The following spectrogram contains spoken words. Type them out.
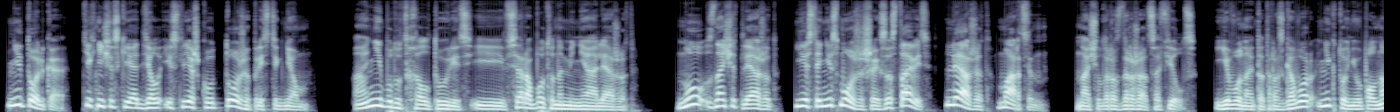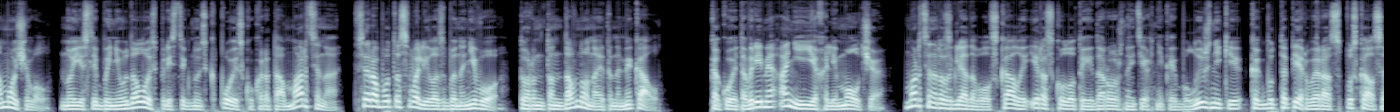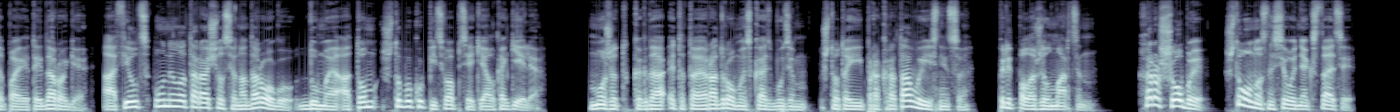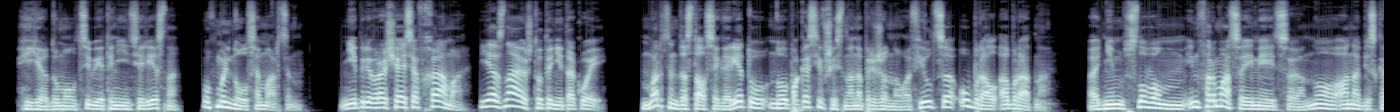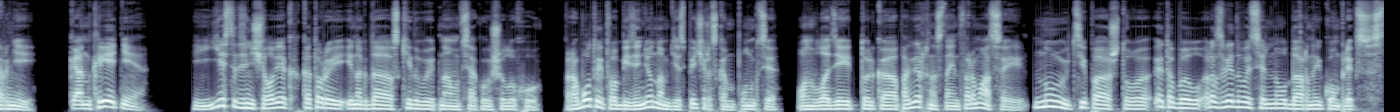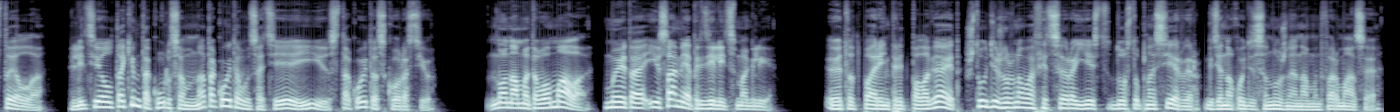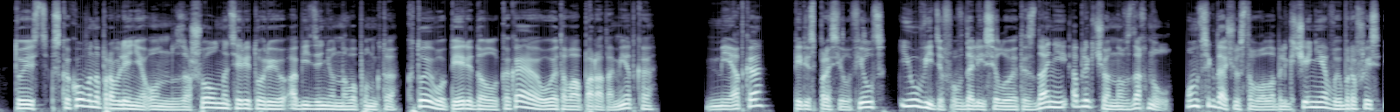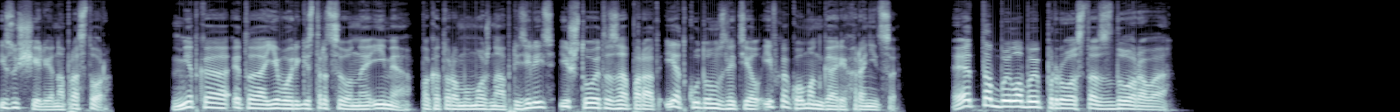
Не только. Технический отдел и слежку тоже пристегнем. Они будут халтурить, и вся работа на меня ляжет. Ну, значит, ляжет. Если не сможешь их заставить, ляжет, Мартин. Начал раздражаться Филдс. Его на этот разговор никто не уполномочивал, но если бы не удалось пристегнуть к поиску крота Мартина, вся работа свалилась бы на него. Торнтон давно на это намекал. Какое-то время они ехали молча. Мартин разглядывал скалы и расколотые дорожной техникой булыжники, как будто первый раз спускался по этой дороге, а Филдс уныло таращился на дорогу, думая о том, чтобы купить в аптеке алкогеля. «Может, когда этот аэродром искать будем, что-то и про крота выяснится?» — предположил Мартин. «Хорошо бы. Что у нас на сегодня, кстати?» «Я думал, тебе это не интересно», — ухмыльнулся Мартин. «Не превращайся в хама. Я знаю, что ты не такой». Мартин достал сигарету, но, покосившись на напряженного Филдса, убрал обратно. Одним словом, информация имеется, но она без корней. «Конкретнее». Есть один человек, который иногда скидывает нам всякую шелуху. Работает в объединенном диспетчерском пункте. Он владеет только поверхностной информацией. Ну, типа, что это был разведывательно-ударный комплекс «Стелла». Летел таким-то курсом, на такой-то высоте и с такой-то скоростью. Но нам этого мало. Мы это и сами определить смогли. Этот парень предполагает, что у дежурного офицера есть доступ на сервер, где находится нужная нам информация. То есть, с какого направления он зашел на территорию объединенного пункта, кто его передал, какая у этого аппарата метка. «Метка?» — переспросил Филдс и, увидев вдали силуэты зданий, облегченно вздохнул. Он всегда чувствовал облегчение, выбравшись из ущелья на простор. Метка — это его регистрационное имя, по которому можно определить, и что это за аппарат, и откуда он взлетел, и в каком ангаре хранится. «Это было бы просто здорово»,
